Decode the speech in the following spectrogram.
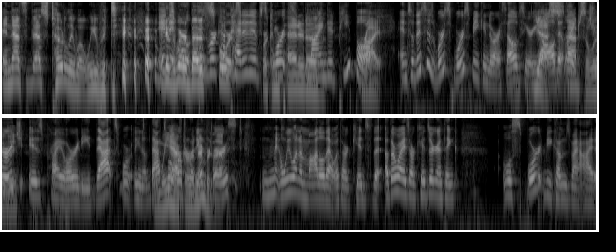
And that's that's totally what we would do because we're well, both we're sports. competitive, we're sports competitive. minded people. Right. And so this is we're we're speaking to ourselves here, yes, y'all. That like absolutely. church is priority. That's where you know that's we what we're putting first. That. Mm-hmm. And we want to model that with our kids. So that otherwise, our kids are going to think, well, sport becomes my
